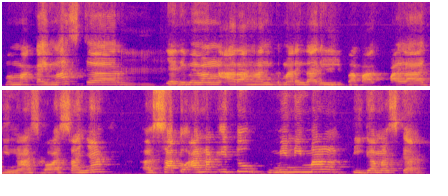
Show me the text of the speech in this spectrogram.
memakai masker. Jadi memang arahan kemarin dari Bapak Kepala Dinas bahwasanya eh, satu anak itu minimal tiga masker.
